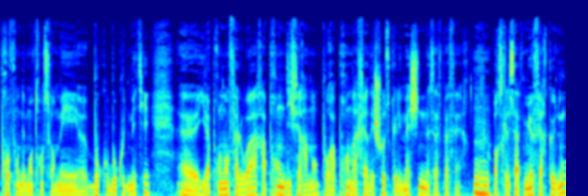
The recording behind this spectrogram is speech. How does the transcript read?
profondément transformer euh, beaucoup, beaucoup de métiers euh, Il va probablement falloir apprendre différemment pour apprendre à faire des choses que les machines ne savent pas faire. Mhm. Or, ce qu'elles savent mieux faire que nous,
